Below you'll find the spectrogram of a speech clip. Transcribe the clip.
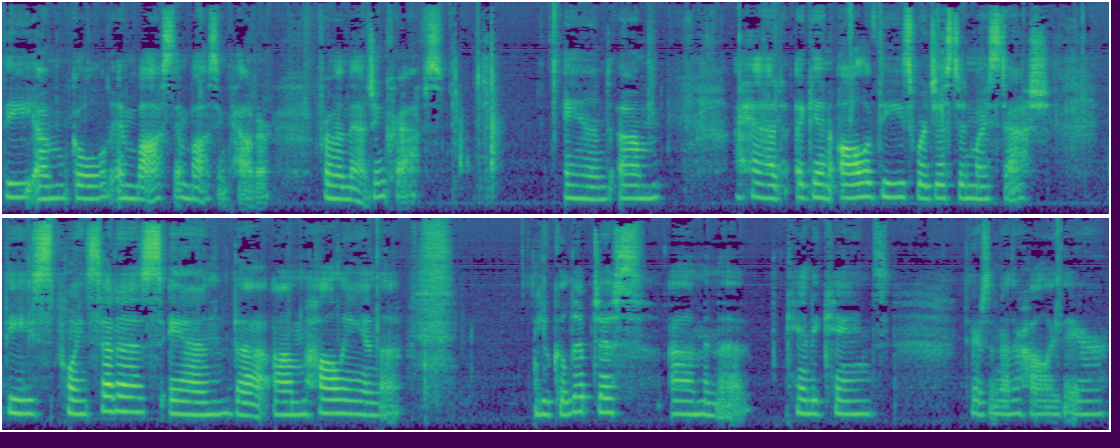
the um, gold embossed embossing powder from Imagine Crafts. And um, I had, again, all of these were just in my stash. These poinsettias and the um, holly and the eucalyptus um, and the candy canes. There's another holly there.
